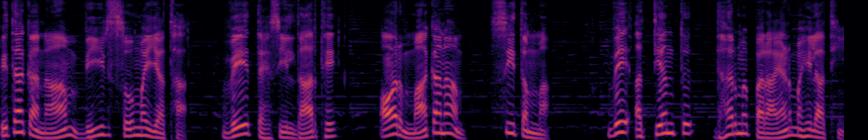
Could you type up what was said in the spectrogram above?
पिता का नाम वीर सोमैया था। वे तहसीलदार थे और माँ का नाम सीतम्मा। वे अत्यंत धर्मपरायण महिला थीं।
